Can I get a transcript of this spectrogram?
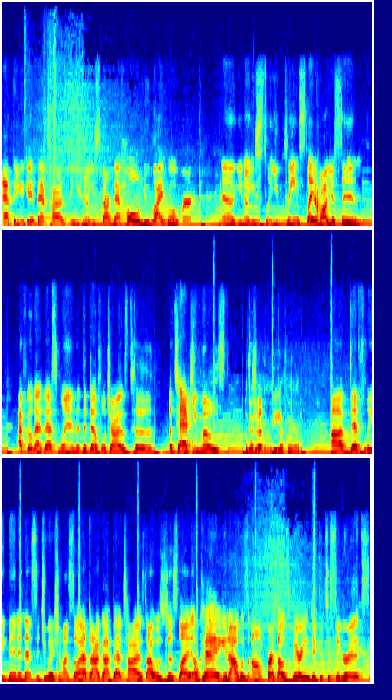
after you get baptized and you know you start that whole new life over, uh, you know you sl- you clean slate of all your sin. Mm-hmm. I feel that that's when the devil tries to attack you most. Definitely, definitely. I've definitely been in that situation myself. After I got baptized, I was just like, okay, you know, I was um first I was very addicted to cigarettes.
